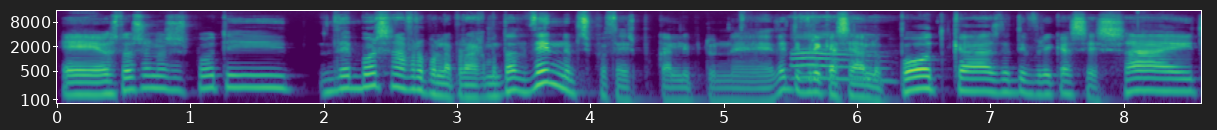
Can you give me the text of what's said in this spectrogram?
Εννοείται. Ε, ωστόσο να σας πω ότι δεν μπόρεσα να βρω πολλά πράγματα. Δεν είναι από τις υποθέσεις που καλύπτουν. ε, δεν τη βρήκα σε άλλο podcast, δεν τη βρήκα σε sites.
